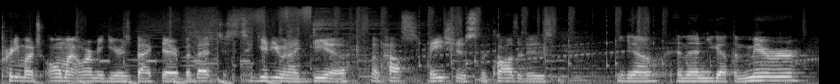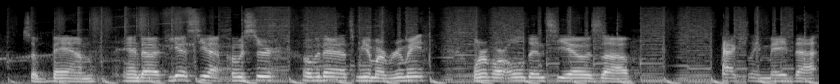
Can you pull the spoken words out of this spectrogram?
pretty much all my army gear is back there. But that just to give you an idea of how spacious the closet is, you know? And then you got the mirror, so bam. And uh, if you guys see that poster over there, that's me and my roommate. One of our old NCOs uh, actually made that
